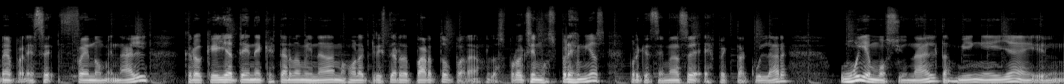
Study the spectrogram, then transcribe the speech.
me parece fenomenal. Creo que ella tiene que estar nominada a Mejor Actriz de Reparto para los próximos premios porque se me hace espectacular. Muy emocional también ella en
